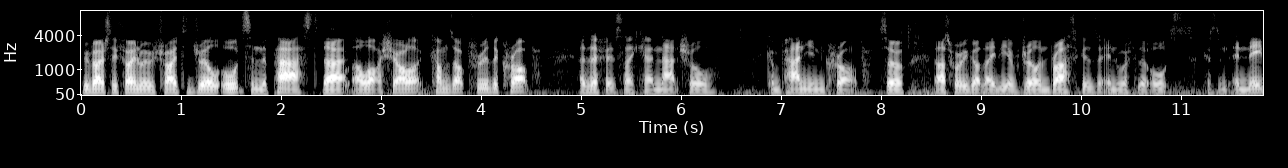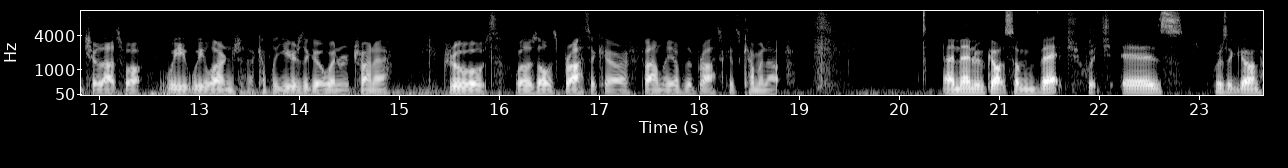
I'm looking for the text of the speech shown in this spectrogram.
We've actually found we've tried to drill oats in the past that a lot of charlock comes up through the crop as if it's like a natural companion crop. So that's where we got the idea of drilling brassicas in with the oats because in, in, nature that's what we, we learned a couple of years ago when we are trying to grow oats. Well there's all this brassica or a family of the brassicas coming up. And then we've got some vetch, which is, where's it gone?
